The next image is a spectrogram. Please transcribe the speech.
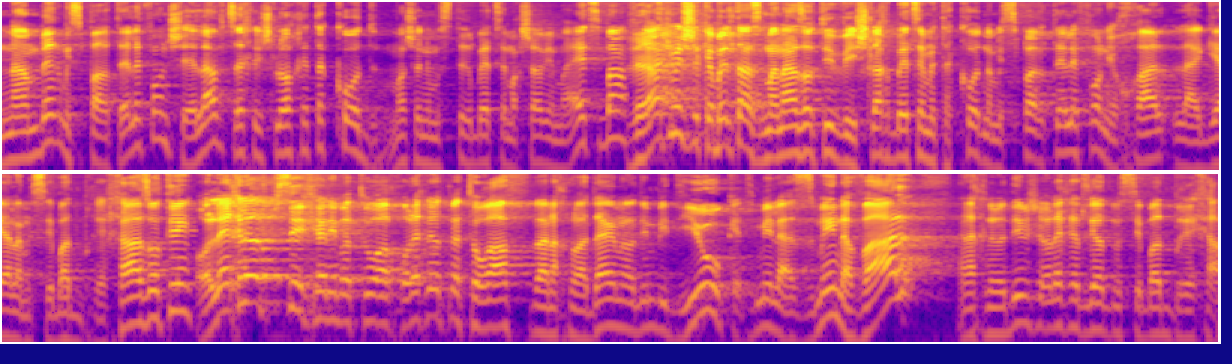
number, מספר טלפון, שאליו צריך לשלוח את הקוד, מה שאני מסתיר בעצם עכשיו עם האצבע, ורק מי שיקבל את ההזמנה הזאת וישלח בעצם את הקוד למספר טלפון יוכל להגיע למסיבת בריכה הזאת. הולך להיות פסיכי אני בטוח, הולך להיות מטורף, ואנחנו עדיין לא יודעים בדיוק את מי להזמין, אבל אנחנו יודעים שהולכת להיות מסיבת בריכה.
